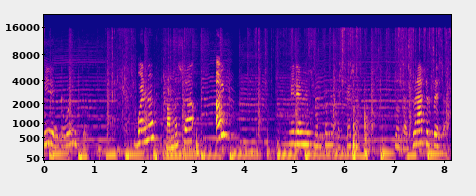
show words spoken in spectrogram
Miren qué bonito. Bueno, vamos a. ¡Ay! Miren, nos falta una sorpresa. Nos falta una sorpresa.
